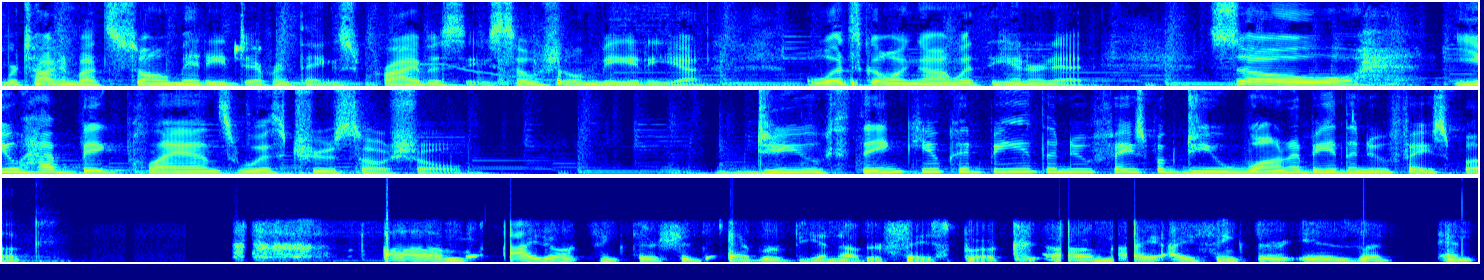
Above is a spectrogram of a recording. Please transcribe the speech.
we're talking about so many different things: privacy, social media, what's going on with the internet. So, you have big plans with True Social. Do you think you could be the new Facebook? Do you want to be the new Facebook? Um, I don't think there should ever be another Facebook. Um, I, I, think there is a, an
